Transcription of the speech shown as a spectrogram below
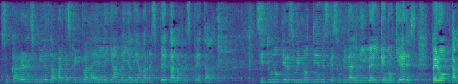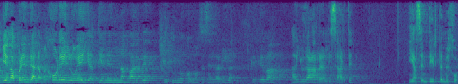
Su carrera en su vida es la parte espiritual, a él le llama, ella le llama, respétalo, respétala. Si tú no quieres subir, no tienes que subir al nivel que no quieres, pero también aprende, a lo mejor él o ella tienen una parte que tú no conoces en la vida que te va a ayudar a realizarte y a sentirte mejor.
